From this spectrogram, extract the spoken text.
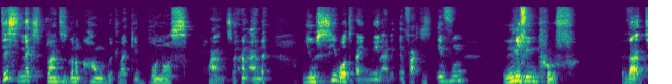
This next plant is going to come with like a bonus plant. And, and you see what I mean. And in fact, it's even living proof that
